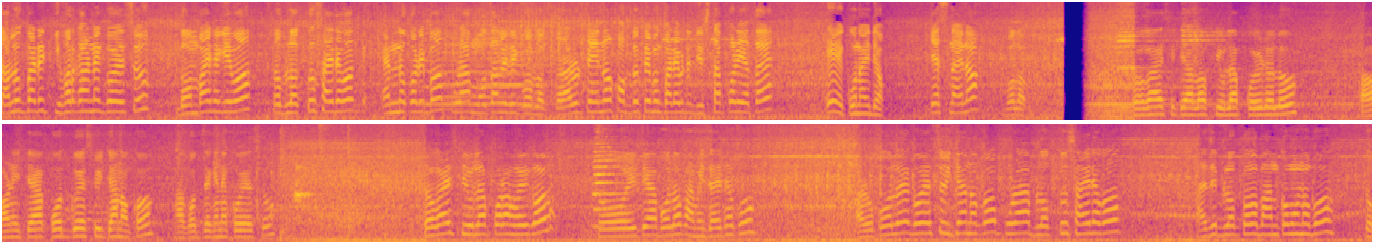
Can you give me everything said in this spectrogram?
জালুকবাৰীত কিহৰ কাৰণে গৈ আছোঁ গম পাই থাকিব। তো ব্লগটো চাই থাকক এণ্ড নকৰিব পূৰা মজা লৈ থাকিব ব্লগটো আৰু ট্ৰেইনৰ শব্দটোৱে মোক বাৰে ডিষ্টাৰ্ব কৰি আছে। এই একো নাই দিয়ক কেছ নাই ন? বলক। তো গাইছ এতিয়া অলপ ফিউল আপ কৰি ল'লোঁ। কাৰণ এতিয়া ক'ত গৈ আছোঁ এতিয়া নকওঁ আগত যে কেনে কৈ আছোঁ। তো গাইজ ফিউল আপ কৰা হৈ গ'ল। তো এতিয়া ব'লক আমি যাই থাকোঁ। আৰু ক'লৈ গৈ আছোঁ এতিয়া নকওঁ পূৰা ব্লগটো চাই থাকক আজি ব্লগটো অলপ আনকমন হ'ব। তো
